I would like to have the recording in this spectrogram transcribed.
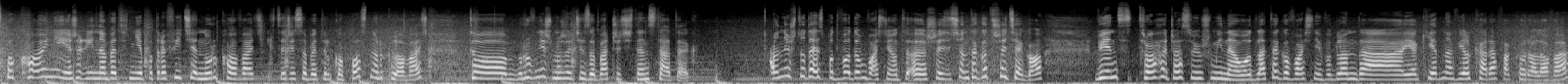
spokojnie, jeżeli nawet nie potraficie nurkować i chcecie sobie tylko posnorklować, to również możecie zobaczyć ten statek. On już tutaj jest pod wodą właśnie od e, 63, więc trochę czasu już minęło, dlatego właśnie wygląda jak jedna wielka rafa koralowa.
